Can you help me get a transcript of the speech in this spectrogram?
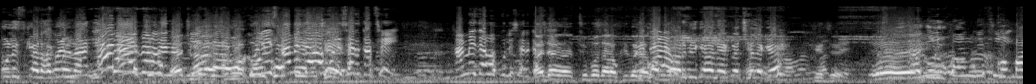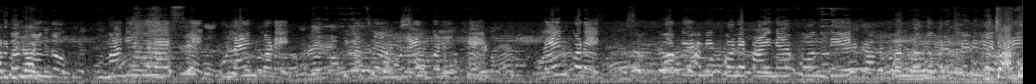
পুলিশকে ডাকবে আমি যাব পুলিশের কাছে আমি যাব পুলিশের কাছে চুপ দাঁড়াও কি করে খুব মারবি কেন একটা ছেলেকে এই গরু ফোন মারবি কেন মাগি বলে এসছে লাইন করে ঠিক আছে লাইন করে হ্যাঁ লাইন করে ওকে আমি ফোনে পাই না ফোন দি ফোন বন্ধ করে ছেড়ে দিলে চাকু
